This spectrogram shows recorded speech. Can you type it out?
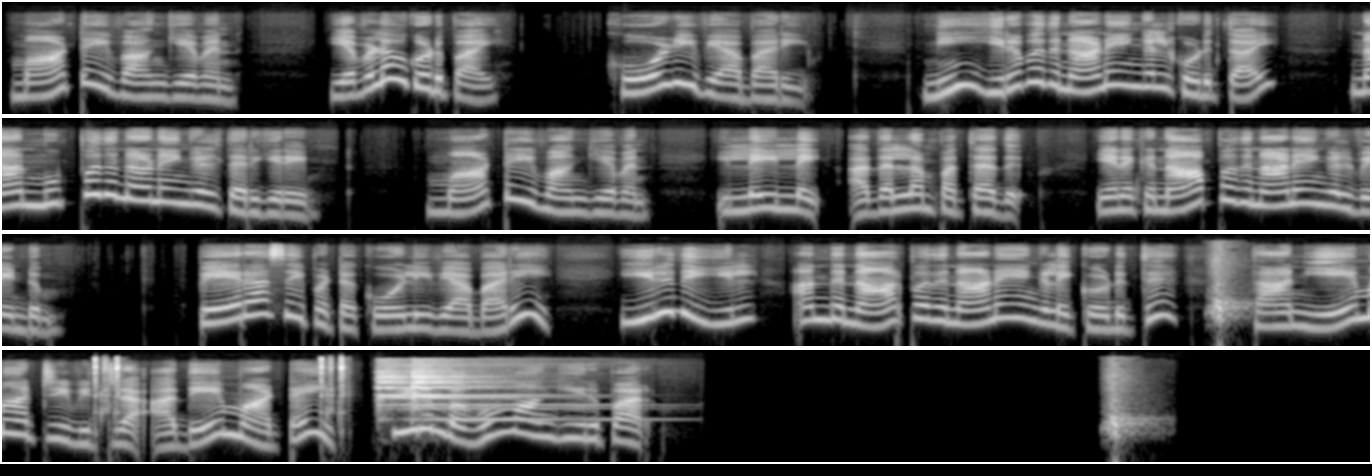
மாட்டை வாங்கியவன் எவ்வளவு கொடுப்பாய்? கோழி வியாபாரி நீ இருபது நாணயங்கள் கொடுத்தாய் நான் முப்பது நாணயங்கள் தருகிறேன். மாட்டை வாங்கியவன் இல்லை இல்லை அதெல்லாம் பத்தாது. எனக்கு நாற்பது நாணயங்கள் வேண்டும். பேராசைப்பட்ட கோழி வியாபாரி இறுதியில் அந்த நாற்பது நாணயங்களை கொடுத்து தான் ஏமாற்றி விற்ற அதே மாட்டை திரும்பவும் வாங்கியிருப்பார்.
